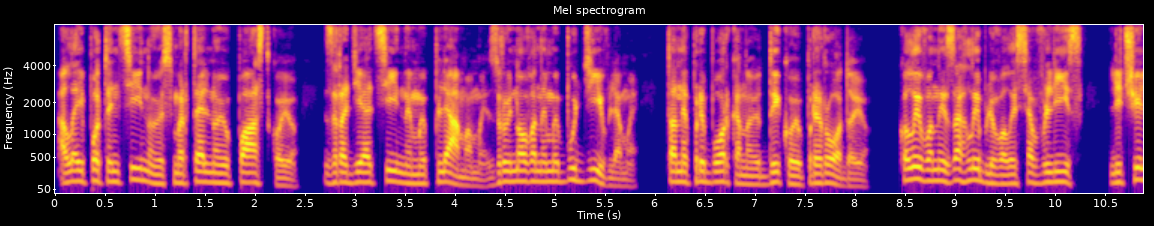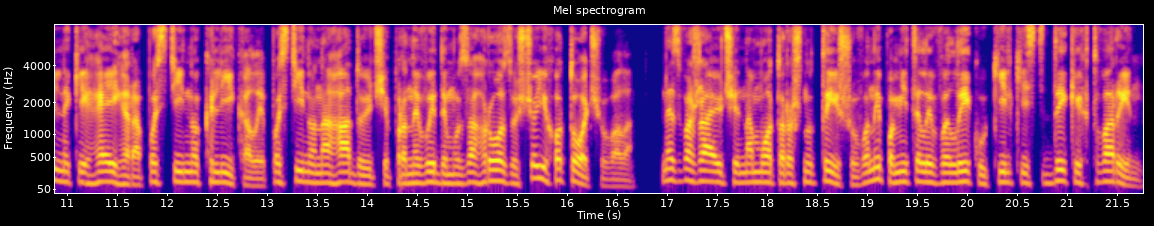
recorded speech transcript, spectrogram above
але й потенційною смертельною пасткою з радіаційними плямами, зруйнованими будівлями та неприборканою дикою природою. Коли вони заглиблювалися в ліс, лічильники Гейгера постійно клікали, постійно нагадуючи про невидиму загрозу, що їх оточувала. Незважаючи на моторошну тишу, вони помітили велику кількість диких тварин,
